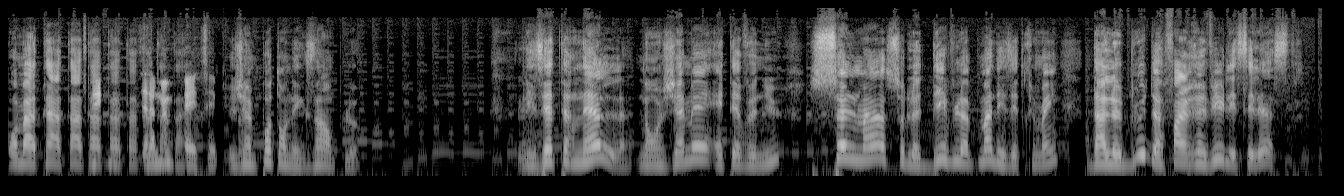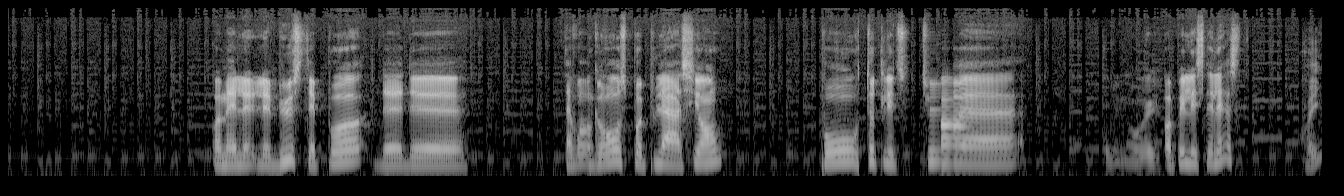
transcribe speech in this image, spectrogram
Oh, mais attends, attends, attends, attends, attends. c'est le même attends. principe. J'aime pas ton exemple, là. Les éternels n'ont jamais intervenu seulement sur le développement des êtres humains dans le but de faire revivre les célestes. Ouais, mais le, le but, c'était pas de, de- d'avoir une grosse population pour toutes les tuer, euh, Pour les nourrir. popper les célestes? Oui.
